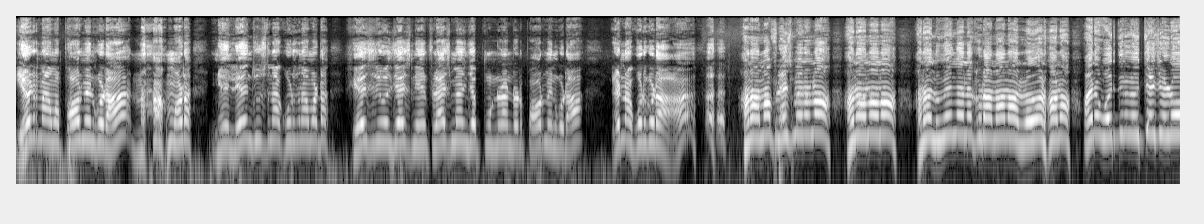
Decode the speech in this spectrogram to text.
ఏడు నా పవర్ మ్యాన్ కూడా నా మాట నేను లేని చూసి నా కొడుకు మాట ఫేస్ రివల్ చేసి నేను ఫ్లాష్ మ్యాన్ చెప్పుకుంటున్నాను అంటాడు పవర్ మ్యాన్ కూడా ఏడు నా కొడుకు కూడా అన్నా అన్న ఫ్లాష్ మ్యాన్ అన్నా అన్నా అన్నా అన్నా నువ్వేందన్న ఇక్కడ అన్నా అన్నా ఆయన ఒరిజినల్ వచ్చేసాడు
